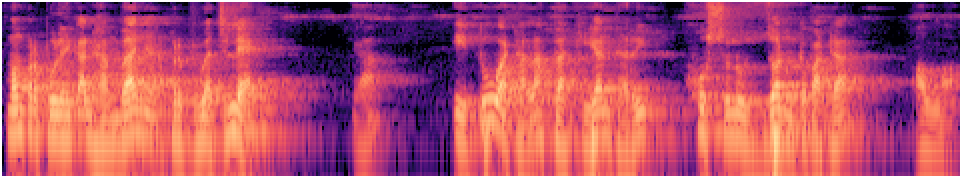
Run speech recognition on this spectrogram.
memperbolehkan hambanya berbuat jelek. Ya. Itu adalah bagian dari husnuzon kepada Allah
